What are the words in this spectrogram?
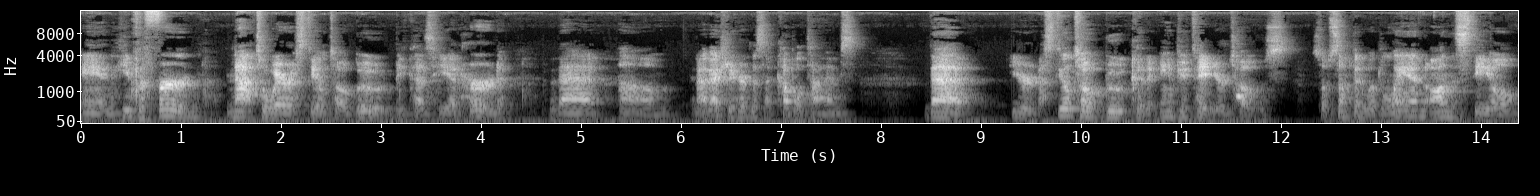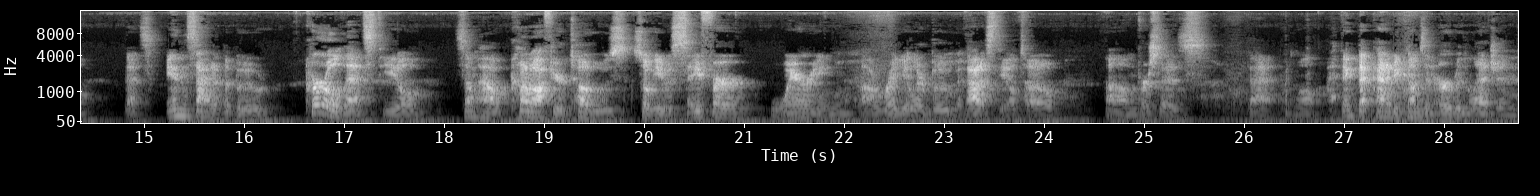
and he preferred not to wear a steel toe boot because he had heard that, um, and I've actually heard this a couple times, that your a steel toe boot could amputate your toes. So something would land on the steel that's inside of the boot, curl that steel, somehow cut off your toes. So he was safer wearing a regular boot without a steel toe um, versus that. Well, I think that kind of becomes an urban legend.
